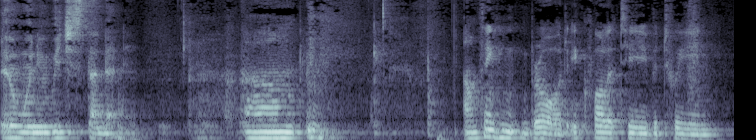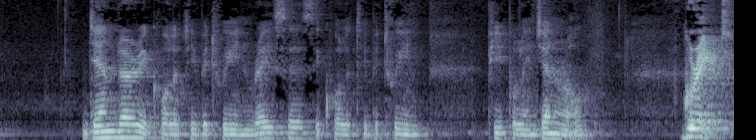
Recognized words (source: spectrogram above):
uh, on which standard? Um, I'm thinking broad equality between gender, equality between races, equality between people in general. Great.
